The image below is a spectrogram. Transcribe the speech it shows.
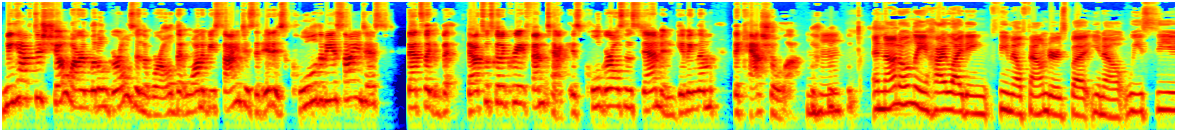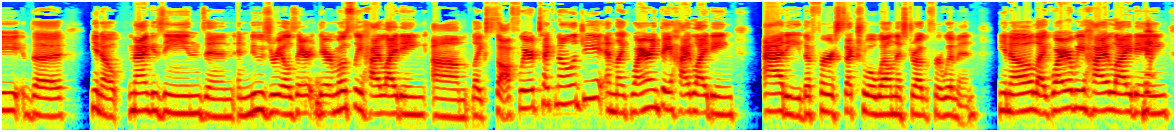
we have to show our little girls in the world that want to be scientists that it is cool to be a scientist that's like that, that's what's going to create femtech is cool girls in STEM and giving them the cashola. mm-hmm. And not only highlighting female founders, but you know we see the you know magazines and and newsreels they're they're mostly highlighting um, like software technology and like why aren't they highlighting Addyi, the first sexual wellness drug for women? You know, like why are we highlighting yeah.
